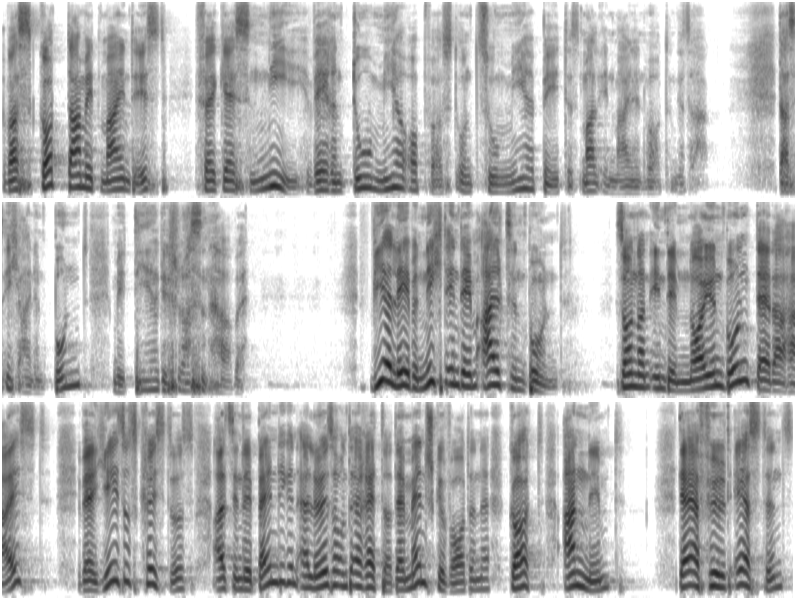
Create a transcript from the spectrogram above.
was Gott damit meint, ist, vergess nie, während du mir opferst und zu mir betest, mal in meinen Worten gesagt, dass ich einen Bund mit dir geschlossen habe. Wir leben nicht in dem alten Bund, sondern in dem neuen Bund, der da heißt, wer Jesus Christus als den lebendigen Erlöser und Erretter, der Menschgewordene Gott annimmt, der erfüllt erstens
